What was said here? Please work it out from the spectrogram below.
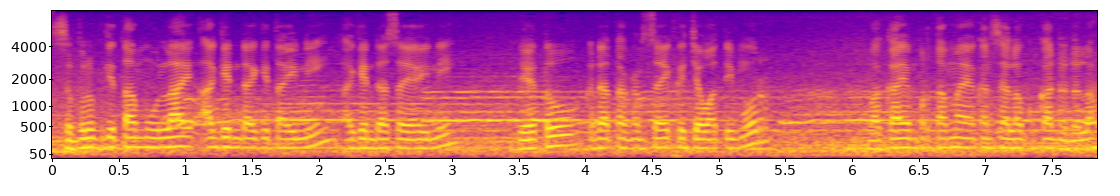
sebelum kita mulai agenda kita ini, agenda saya ini yaitu kedatangan saya ke Jawa Timur. Maka yang pertama yang akan saya lakukan adalah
